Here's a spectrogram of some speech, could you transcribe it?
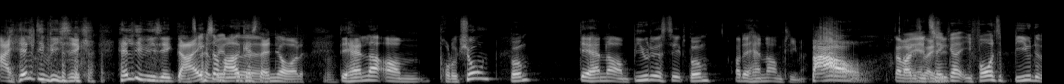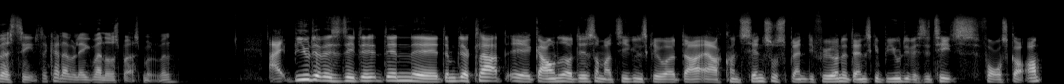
Ej, heldigvis ikke. Heldigvis ikke. Der er ikke så meget af- kastanje over det. Det handler om produktion, Bum. det handler om biodiversitet, Bum. Og det handler om klima. Bau! Der var det jeg tænker, i forhold til biodiversitet, så kan der vel ikke være noget spørgsmål, vel? Nej, biodiversitet, det, den, øh, den bliver klart øh, gavnet, og det som artiklen skriver, at der er konsensus blandt de førende danske biodiversitetsforskere om,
